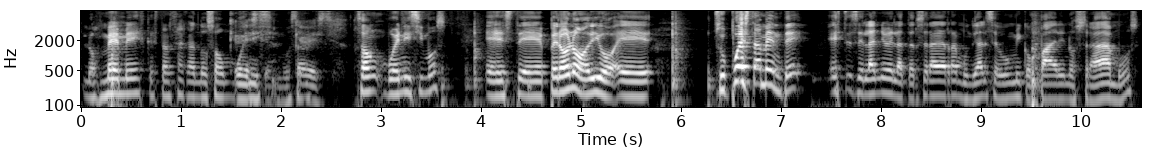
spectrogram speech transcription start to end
los memes que están sacando son Qué bestia, buenísimos. qué ¿sabes? bestia. Son buenísimos. Este, pero no, digo, eh, supuestamente este es el año de la Tercera Guerra Mundial, según mi compadre Nostradamus.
